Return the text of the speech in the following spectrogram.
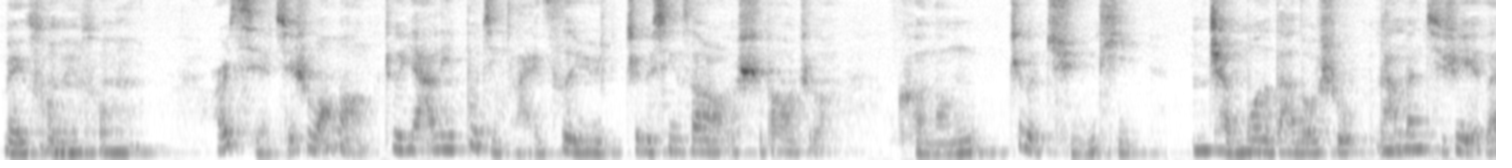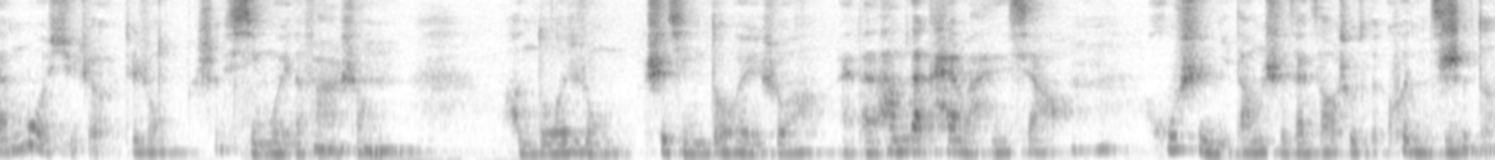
没错，没错。嗯，而且其实往往这个压力不仅来自于这个性骚扰的施暴者，可能这个群体沉默的大多数，他们其实也在默许着这种行为的发生。很多这种事情都会说，哎，他他们在开玩笑，忽视你当时在遭受着的困境。是的，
